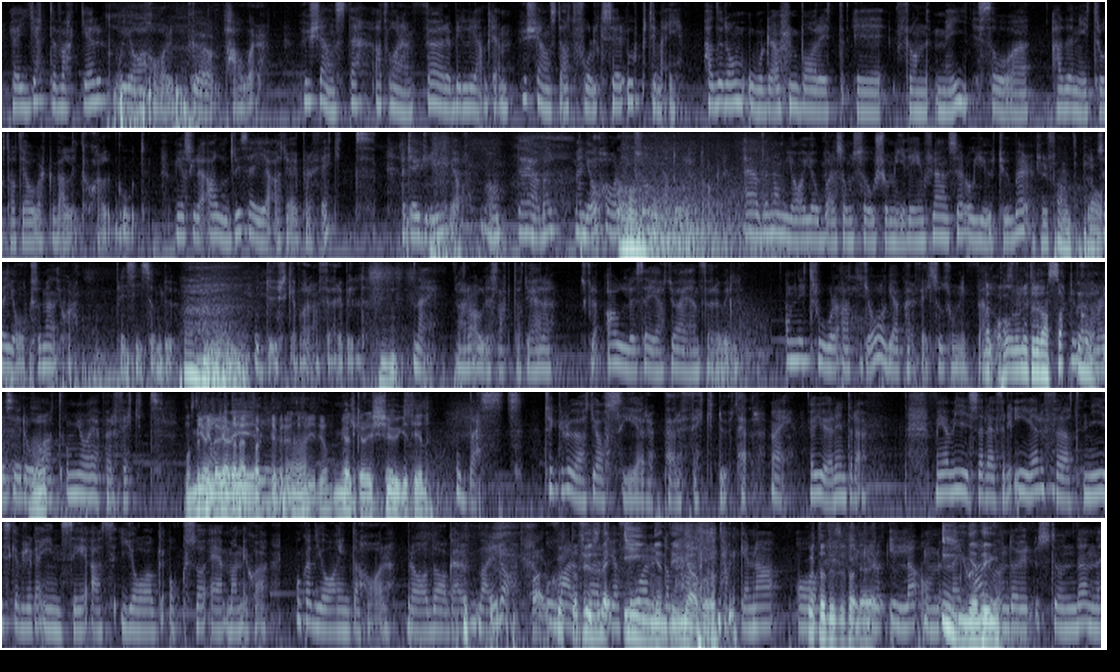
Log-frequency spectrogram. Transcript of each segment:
Jag är jättevacker och jag har girl power. Hur känns det att vara en förebild egentligen? Hur känns det att folk ser upp till mig? Hade de orden varit eh, från mig så hade ni trott att jag varit väldigt självgod. Men jag skulle aldrig säga att jag är perfekt. Att jag är grym, ja. Ja, det är jag väl. Men jag har också mina dåliga dagar. Även om jag jobbar som social media influencer och youtuber Jag kan ju fan inte så prata. är jag också människa. Precis som du. Och du ska vara en förebild. Nej, jag har aldrig sagt att jag är det. Skulle aldrig säga att jag är en förebild. Om ni tror att jag är perfekt så tror ni Men väldigt har hon inte redan sagt Hur det kommer här? det sig då Ja. att om jag är perfekt Måste Mjölkar fylla ut den här i- 40 minuters videon. Mjölkar i 20 till. och bäst, tycker du att jag ser perfekt ut här? Nej, jag gör inte det. Men jag visar det för er för att ni ska försöka inse att jag också är människa och att jag inte har bra dagar varje dag. Fan, Och 17 000 varför är jag får ingenting de här alltså. attackerna och 17 000 följare. tycker så illa om Ingenting. mig själv under stunden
